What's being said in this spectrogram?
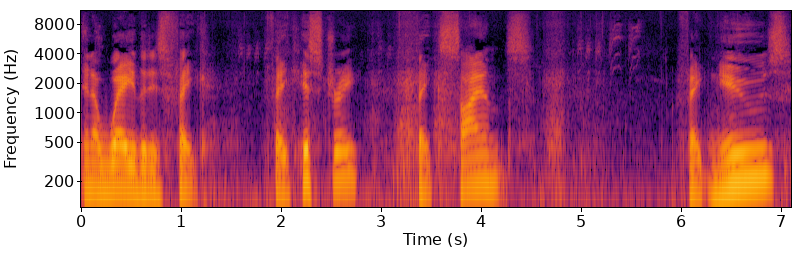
in a way that is fake. Fake history, fake science, fake news,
